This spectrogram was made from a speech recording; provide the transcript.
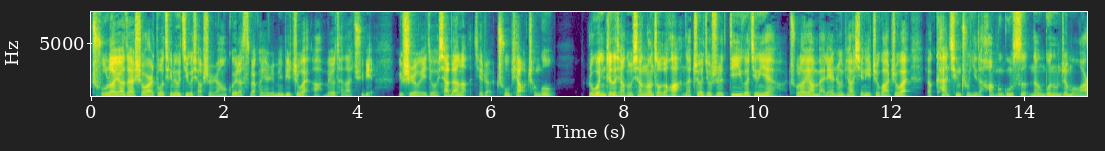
除了要在首尔多停留几个小时，然后贵了四百块钱人民币之外啊，没有太大区别。于是我也就下单了，接着出票成功。如果你真的想从香港走的话，那这就是第一个经验啊！除了要买联程票、行李直挂之外，要看清楚你的航空公司能不能这么玩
